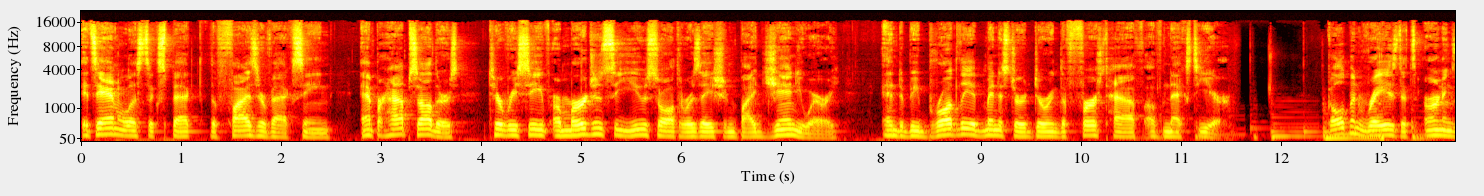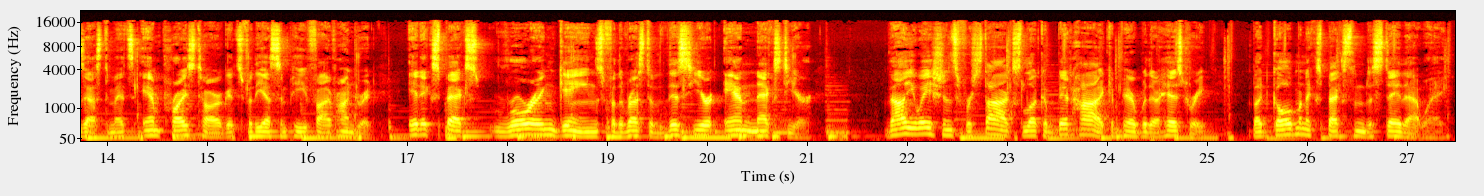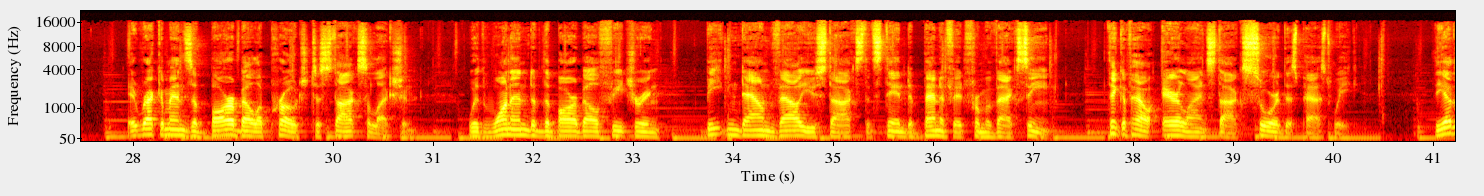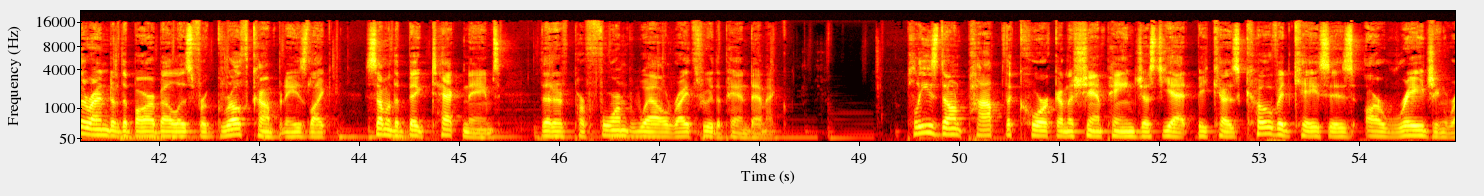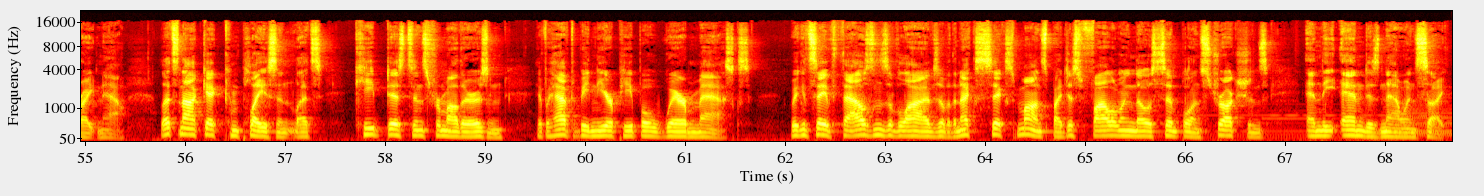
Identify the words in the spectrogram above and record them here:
Its analysts expect the Pfizer vaccine, and perhaps others, to receive emergency use authorization by January and to be broadly administered during the first half of next year. Goldman raised its earnings estimates and price targets for the S&P 500. It expects roaring gains for the rest of this year and next year, Valuations for stocks look a bit high compared with their history, but Goldman expects them to stay that way. It recommends a barbell approach to stock selection, with one end of the barbell featuring beaten down value stocks that stand to benefit from a vaccine. Think of how airline stocks soared this past week. The other end of the barbell is for growth companies like some of the big tech names that have performed well right through the pandemic please don't pop the cork on the champagne just yet because COVID cases are raging right now. Let's not get complacent. Let's keep distance from others, and if we have to be near people, wear masks. We can save thousands of lives over the next six months by just following those simple instructions, and the end is now in sight.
